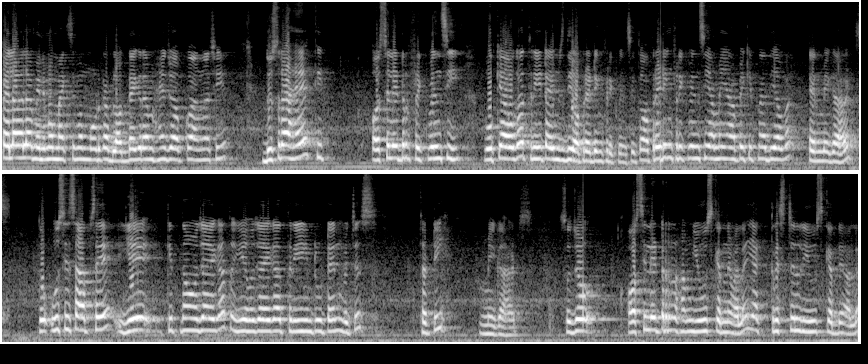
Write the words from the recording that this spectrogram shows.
पहला वाला मिनिमम मैक्सिमम मोड का ब्लॉक डायग्राम है जो आपको आना चाहिए। दूसरा है कि ऑसिलेटर फ्रीक्वेंसी वो क्या होगा? Three times the operating frequency तो ऑपरेटिंग फ्रीक्वेंसी हमें यहाँ पे कितना दिया हुआ टेन मेगा तो उस हिसाब से ये कितना हो जाएगा? तो ये हो जाएगा three into ten which is thirty mega so जो ऑसिलेटर हम यूज़ करने वाला है या क्रिस्टल यूज़ करने वाला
